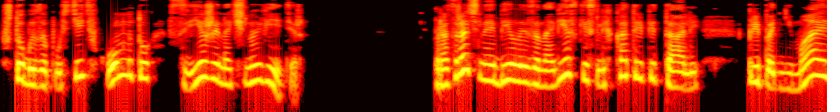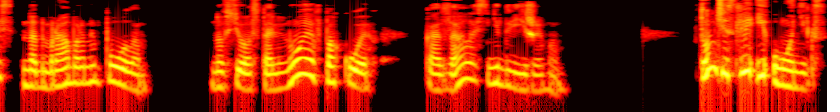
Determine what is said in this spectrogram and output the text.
чтобы запустить в комнату свежий ночной ветер. Прозрачные белые занавески слегка трепетали, приподнимаясь над мраморным полом, но все остальное в покоях казалось недвижимым. В том числе и Оникс,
